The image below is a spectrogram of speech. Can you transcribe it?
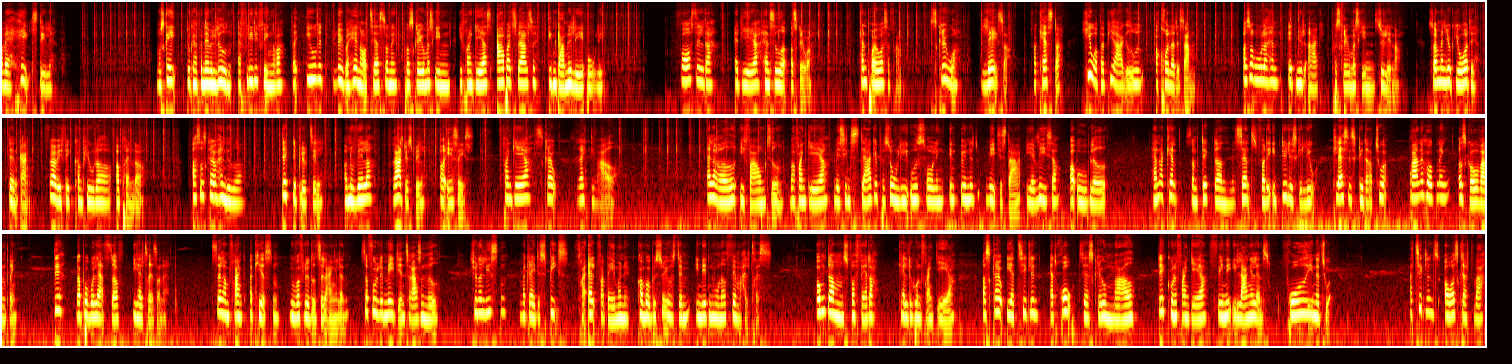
og være helt stille. Måske du kan fornemme lyden af flittige fingre, der ivrigt løber hen over tasterne på skrivemaskinen i Frankieres arbejdsværelse i den gamle lægebolig. Forestil dig, at Jæger han sidder og skriver. Han prøver sig frem. Skriver, læser, forkaster, hiver papirarket ud og krøller det sammen. Og så ruller han et nyt ark på skrivemaskinens cylinder. Som man jo gjorde det dengang, før vi fik computere og printere. Og så skrev han videre. Digte blev til, og noveller, radiospil og essays. Frank Jæger skrev rigtig meget. Allerede i farumtiden var Frank Jæger med sin stærke personlige udstråling en yndet mediestar i aviser og ugeblade. Han var kendt som digteren med sans for det idylliske liv, klassisk litteratur, brændehugning og skovvandring. Det var populært stof i 50'erne. Selvom Frank og Kirsten nu var flyttet til Langeland, så fulgte medieinteressen med. Journalisten Margrethe Spis fra Alt fra Damerne kom på besøg hos dem i 1955. Ungdommens forfatter kaldte hun Frank Jæger, og skrev i artiklen, at ro til at skrive meget, det kunne Frank Jæger finde i Langelands frodige natur. Artiklens overskrift var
